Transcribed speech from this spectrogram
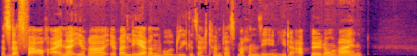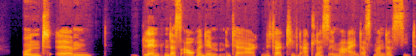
Also das war auch einer ihrer, ihrer Lehren, wo sie gesagt haben, das machen sie in jede Abbildung rein und ähm, blenden das auch in dem interaktiven Atlas immer ein, dass man das sieht.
